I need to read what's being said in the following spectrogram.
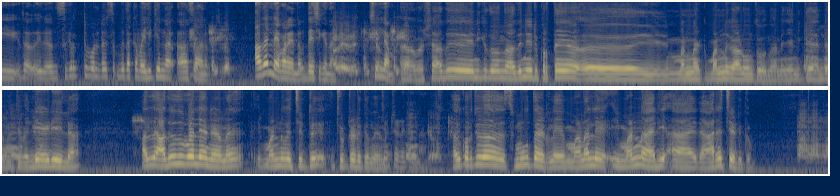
ഈ സിഗരറ്റ് പോലത്തെ ഇതൊക്കെ വലിക്കുന്ന ആ സാധനം. അതല്ലേ പറയുന്നത് ഉദ്ദേശിക്കുന്നത്? ചില്ലം പക്ഷെ അത് എനിക്ക് തോന്നുന്നു അതിനൊരു പ്രത്യേക മണ്ണ് മണ്ണ് കാണുമെന്ന് തോന്നുന്നു. കാരണം എനിക്ക് അതിനെ പറ്റി വലിയ ഐഡിയ ഇല്ല. അത് അത് ഇതുപോലെ തന്നെയാണ്. മണ്ണ് വെച്ചിട്ട് ചുട്ടെടുക്കുന്നതാണ്. അത് കുറച്ചുകൂടെ സ്മൂത്ത് ആയിട്ടുള്ള ഈ മണൽ ഈ മണ്ണ് അരി അരച്ചെടുക്കും. ആ ആ ആ.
